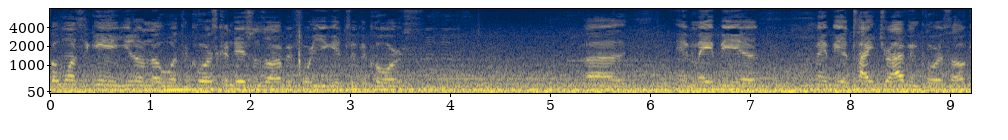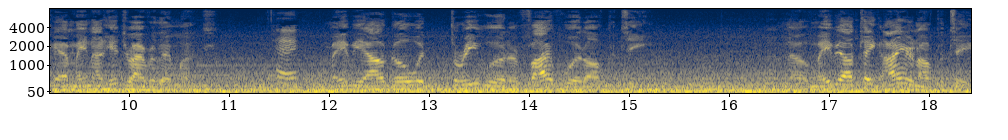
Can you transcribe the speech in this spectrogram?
But once again, you don't know what the course conditions are before you get to the course. hmm Uh, it may be a maybe a tight driving course. Okay, I may not hit driver that much. Okay. Maybe I'll go with three wood or five wood off the tee. No, maybe I'll take iron off the tee.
